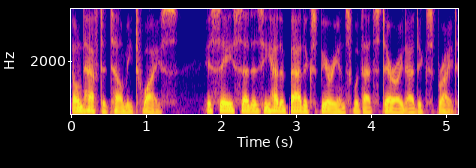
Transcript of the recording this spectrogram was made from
Don't have to tell me twice. Issei said as he had a bad experience with that steroid addict sprite.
